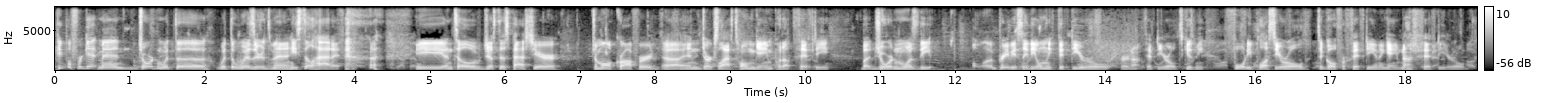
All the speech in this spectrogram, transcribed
People forget, man, Jordan with the with the Wizards, man, he still had it. he until just this past year, Jamal Crawford uh, in Dirk's last home game put up 50, but Jordan was the Uh, previously the only 50 year old or not 50 year old, excuse me, 40 plus year old to go for 50 in a game, not 50 year old.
